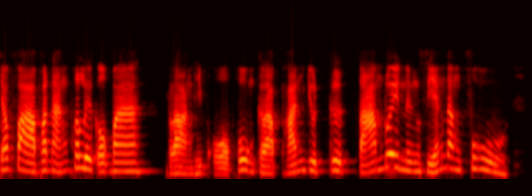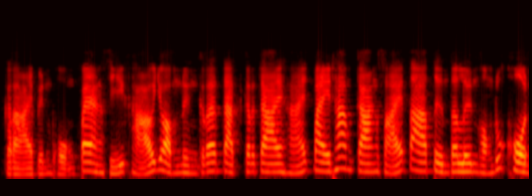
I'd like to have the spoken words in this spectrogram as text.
จะฝ่าผนังผลึกออกมา ร่างที่โผล่พุ่งกลับพันหยุดกึกตามด้วยหนึ่งเสียงดังฟู กลายเป็นผงแป้งสีขาวหย่อมหนึ่งกระจัดกระจายหายไปท่ามกลางสายตาตื่นตะลึงของทุกคน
